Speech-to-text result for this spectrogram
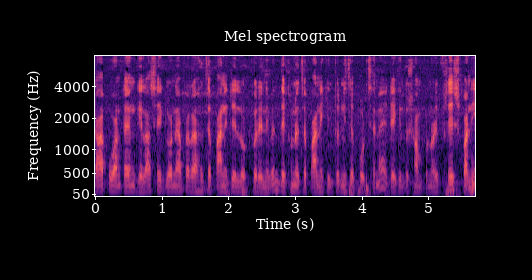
cup one time glass এগুলো নিয়ে আপনারা হচ্ছে পানিতে লোড করে নেবেন। দেখুন হচ্ছে পানি কিন্তু নিচে পড়ছে না, এটা কিন্তু সম্পূর্ণ ফ্রেশ পানি।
